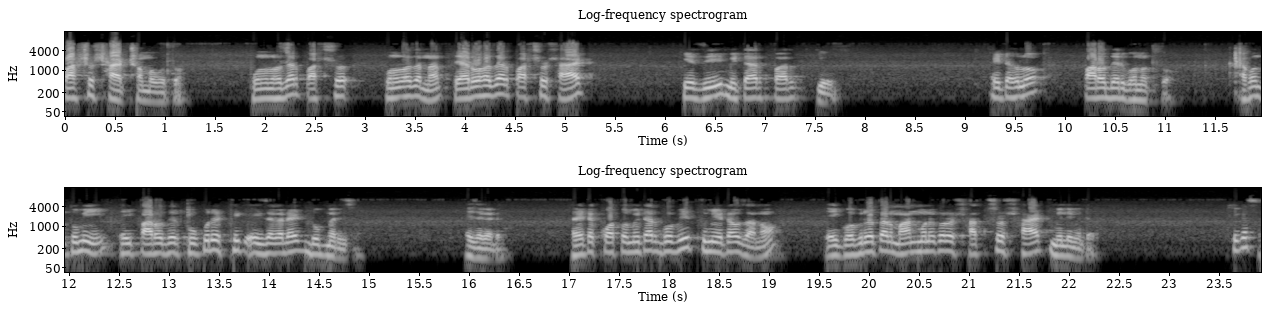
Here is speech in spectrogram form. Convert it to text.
পাঁচশো ষাট সম্ভবত। পনেরো হাজার পাঁচশো, পনেরো হাজার না, তেরো হাজার পাঁচশো ষাট কেজি মিটার পার কিউব। এটা হলো পারদের ঘনত্ব। এখন তুমি এই পারদের পুকুরের ঠিক এই জায়গাটায় ডুব মেরেছো। এই জায়গাটায়। আর এটা কত মিটার গভীর তুমি এটাও জানো। এই গভীরতার মান মনে করো সাতশো ষাট মিলিমিটার। ঠিক আছে?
